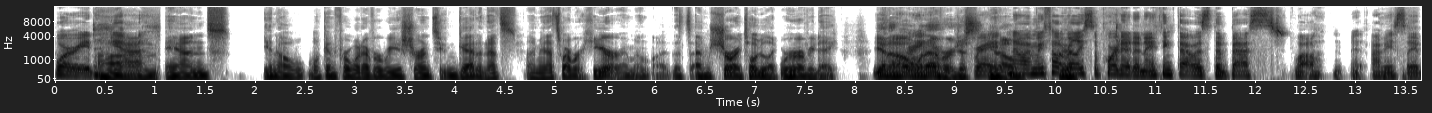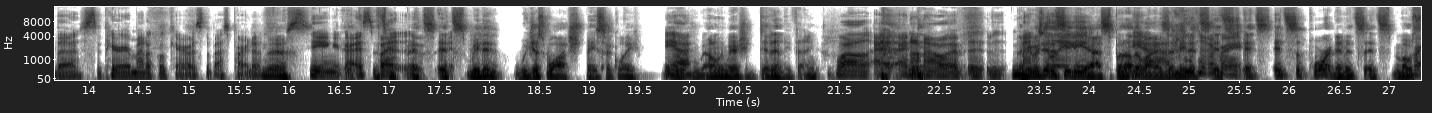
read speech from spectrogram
Worried. yeah. Um, and you know, looking for whatever reassurance you can get. And that's, I mean, that's why we're here. I mean, that's, I'm sure I told you, like, we're here every day, you know, Right. whatever. Just, Right. you know, no, and we felt yeah. really supported. And I think that was the best. Well, eh, obviously, the superior medical care was the best part of Yeah. seeing you guys. it's, but it's, it's, we didn't, we just watched basically. Yeah. I don't think we actually did anything. well, I, I don't know. uh, I mean, we did a mentally- CVS, but otherwise, Yeah. I mean, it's, it's, Right. it's, it's support and it's, it's mostly,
